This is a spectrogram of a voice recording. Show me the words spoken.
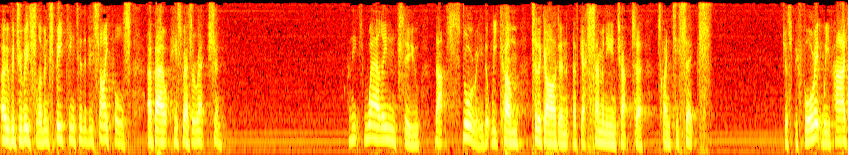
over Jerusalem and speaking to the disciples about his resurrection. And it's well into that story that we come to the Garden of Gethsemane in chapter 26. Just before it, we've had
